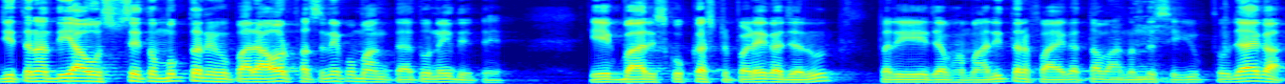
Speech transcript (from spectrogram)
जितना दिया उससे तो मुक्त नहीं हो पा रहा, और फंसने को माँगता है तो नहीं देते। कि एक बार इसको कष्ट पड़ेगा ज़रूर, पर ये जब हमारी तरफ़ आएगा, तब आनंद से युक्त हो जाएगा।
